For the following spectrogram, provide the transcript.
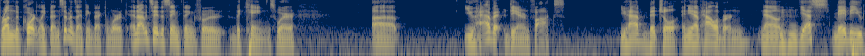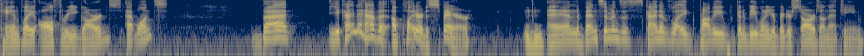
run the court like Ben Simmons, I think that can work. And I would say the same thing for the Kings, where uh, you have De'Aaron Fox, you have Mitchell, and you have Halliburton. Now, mm-hmm. yes, maybe you can play all three guards at once, but you kind of have a, a player to spare. Mm-hmm. And Ben Simmons is kind of like probably going to be one of your bigger stars on that team,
